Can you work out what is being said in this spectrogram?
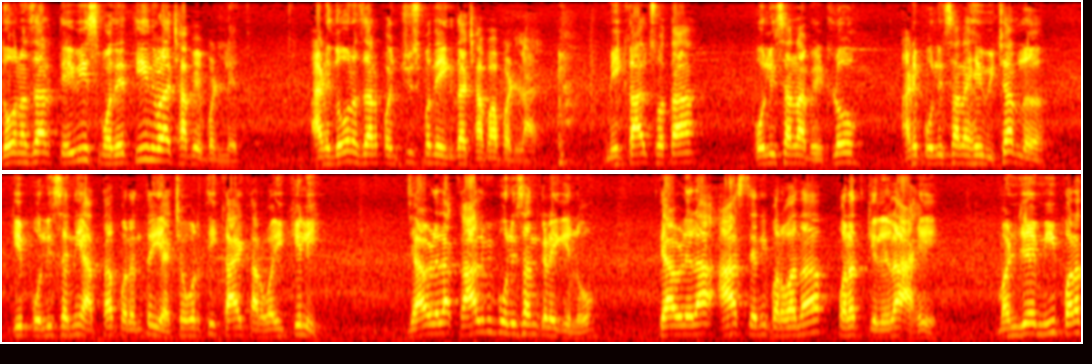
दोन हजार तेवीसमध्ये तीन वेळा छापे पडलेत. आणि दोन हजार पंचवीसमध्ये एकदा छापा पडला आहे. मी काल स्वतः पोलिसांना भेटलो आणि पोलिसांना हे विचारलं की पोलिसांनी आत्तापर्यंत याच्यावरती काय कारवाई केली. ज्यावेळेला काल मी पोलिसांकडे गेलो त्यावेळेला आज त्यांनी परवाना परत केलेला आहे. म्हणजे मी परत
